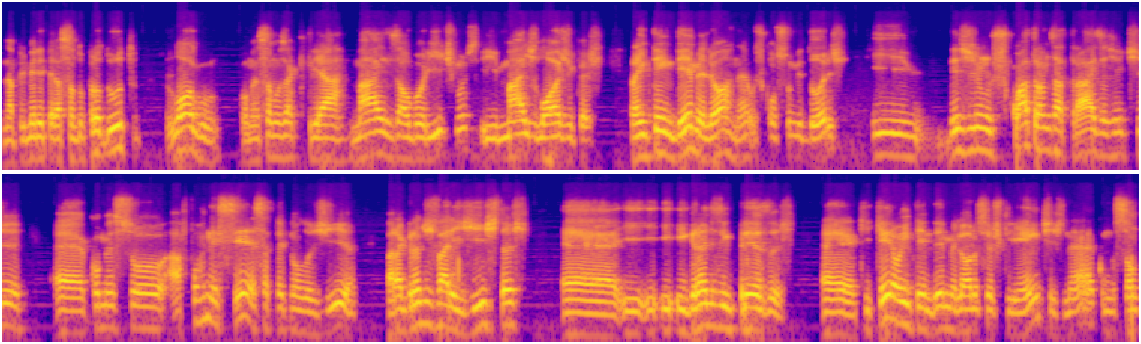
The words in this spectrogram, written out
na primeira iteração do produto. Logo, começamos a criar mais algoritmos e mais lógicas para entender melhor né, os consumidores. E desde uns quatro anos atrás, a gente é, começou a fornecer essa tecnologia para grandes varejistas é, e, e, e, grandes empresas é, que queiram entender melhor os seus clientes, né, como são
